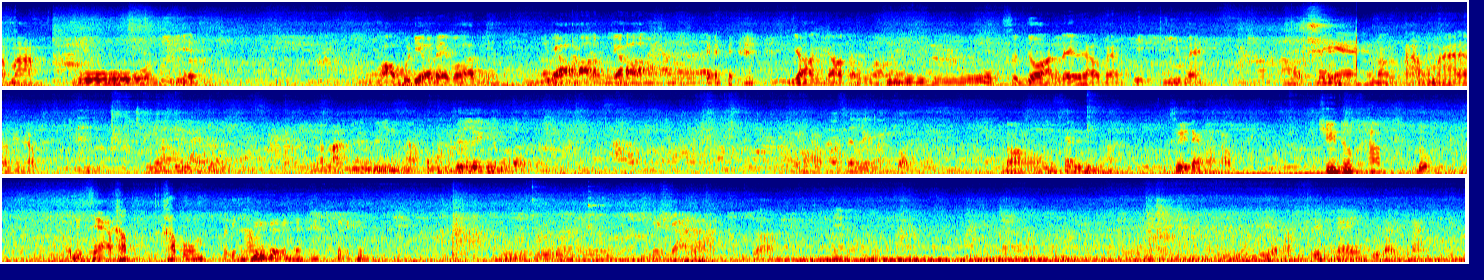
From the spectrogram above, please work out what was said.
จับมากโอ้โหพี่เดียขอผู้เดียวได้ป่ะครับนี่หยอกหยอกหยอกหยอกครับโอ้โหสุดยอดเลยครับแบบผิดทีไหมเนี่ยน้องตามมาแล้วนี่ครับมาหลังนี่ครับขึ้นเล็กน้ำตกนี่ครับเส้นเล็กน้ำตกน้องผมเส้นหมี่ครับชื่อยังครับชื่อดุกครับลุกอันนี้แซมครับ ครับผมสวัสดีครับโอ้โหไม่กล้าละสุดยอดโอ้โหเดี๋ยวครับเป็นไงคือด้านหนังกิน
